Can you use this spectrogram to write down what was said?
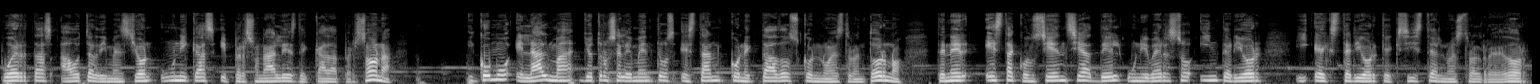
puertas a otra dimensión únicas y personales de cada persona y cómo el alma y otros elementos están conectados con nuestro entorno, tener esta conciencia del universo interior y exterior que existe a nuestro alrededor.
